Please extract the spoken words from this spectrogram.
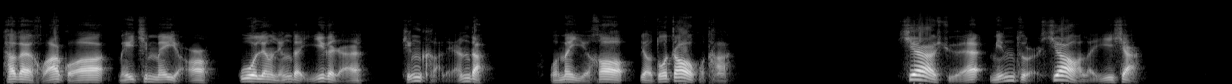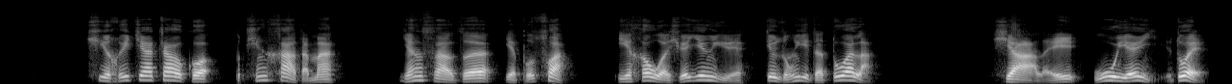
他在华国没亲没友，孤零零的一个人，挺可怜的。我们以后要多照顾他。夏雪抿嘴笑了一下，娶回家照顾不挺好的吗？杨嫂子也不错，以后我学英语就容易得多了。夏雷无言以对。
